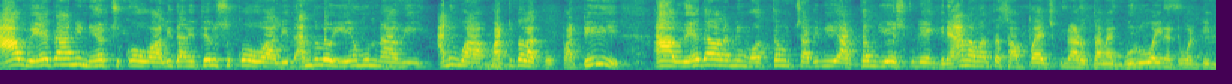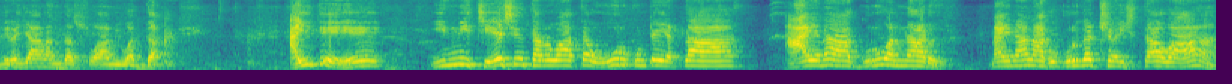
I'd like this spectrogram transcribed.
ఆ వేదాన్ని నేర్చుకోవాలి దాన్ని తెలుసుకోవాలి అందులో ఏమున్నావి అని వా పట్టుదలకు పట్టి ఆ వేదాలన్నీ మొత్తం చదివి అర్థం చేసుకునే జ్ఞానం అంతా సంపాదించుకున్నాడు తన గురువు అయినటువంటి విరజానంద స్వామి వద్ద. అయితే ఇన్ని చేసిన తర్వాత ఊరుకుంటే ఎట్లా? ఆయన ఆ గురువు అన్నాడు నాయనా నాకు గురుదక్షిణ ఇస్తావా?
